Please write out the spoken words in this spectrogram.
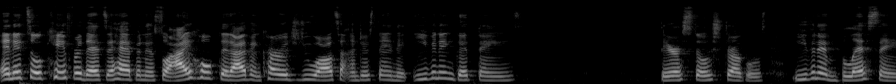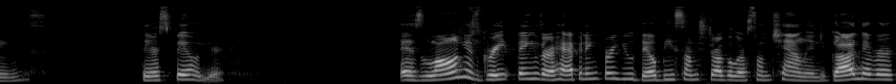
and it's okay for that to happen. And so I hope that I've encouraged you all to understand that even in good things, there are still struggles. Even in blessings, there's failure. As long as great things are happening for you, there'll be some struggle or some challenge. God never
